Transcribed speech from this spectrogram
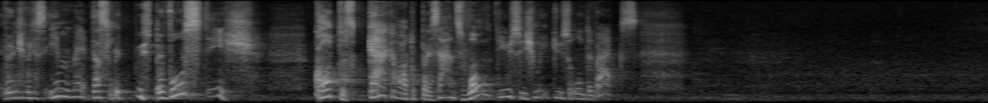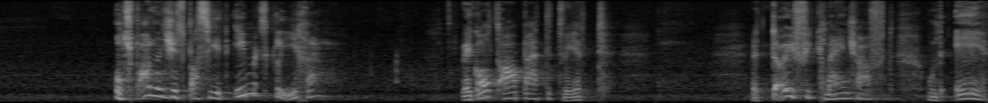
Ich wünsche mir das immer mehr, dass uns bewusst ist, Gottes Gegenwart und Präsenz wohnt in uns, ist mit uns unterwegs. Und spannend ist, es passiert immer das Gleiche, wenn Gott angebetet wird, wenn tiefe Gemeinschaft und er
